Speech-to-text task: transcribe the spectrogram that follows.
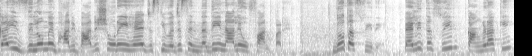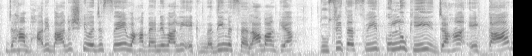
कई जिलों में भारी बारिश हो रही है, जिसकी वजह से नदी नाले उफान पर हैं। दो तस्वीरें। पहली तस्वीर कांगड़ा की, जहाँ भारी बारिश की वजह से वहाँ बहने वाली एक नदी में सैलाब आ गया दूसरी तस्वीर कुल्लू की, जहाँ एक कार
